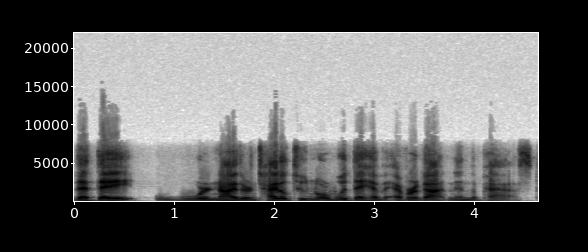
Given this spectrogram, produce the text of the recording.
that they were neither entitled to nor would they have ever gotten in the past.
